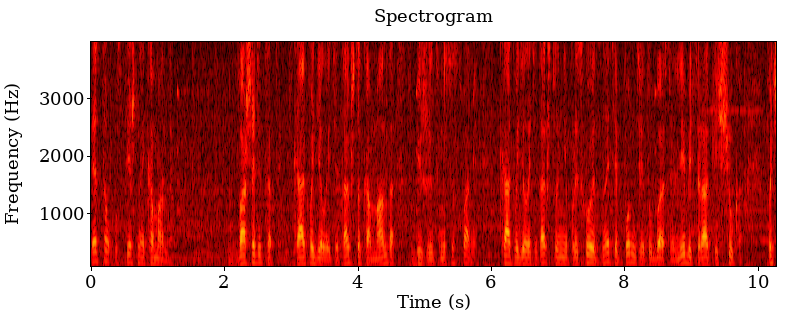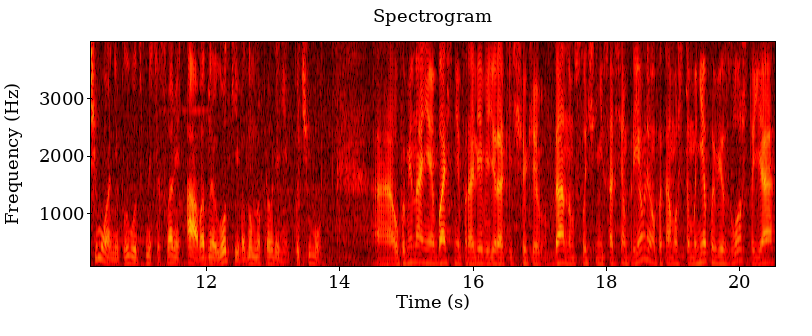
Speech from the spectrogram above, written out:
Это успешная команда ваши рецепты. Как вы делаете так, что команда бежит вместе с вами? Как вы делаете так, что не происходит, знаете, помните эту басню «Лебедь, рак и щука»? Почему они плывут вместе с вами, а, в одной лодке и в одном направлении? Почему? Uh, упоминание басни про лебеди, рак и щуки в данном случае не совсем приемлемо, потому что мне повезло, что я...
